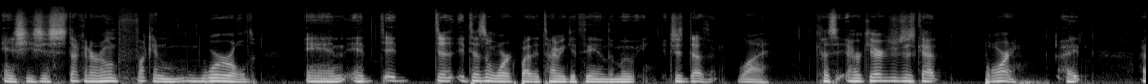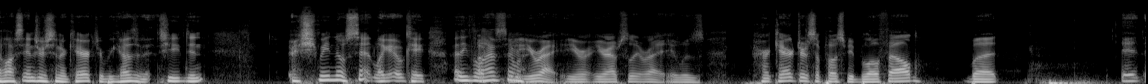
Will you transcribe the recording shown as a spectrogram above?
and she's just stuck in her own fucking world, and it it it doesn't work by the time you get to the end of the movie. It just doesn't Why? because her character just got boring. I I lost interest in her character because of it. She didn't. She made no sense. Like okay, I think the last time you're right. You're you're absolutely right. It was her character is supposed to be Blofeld, but it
